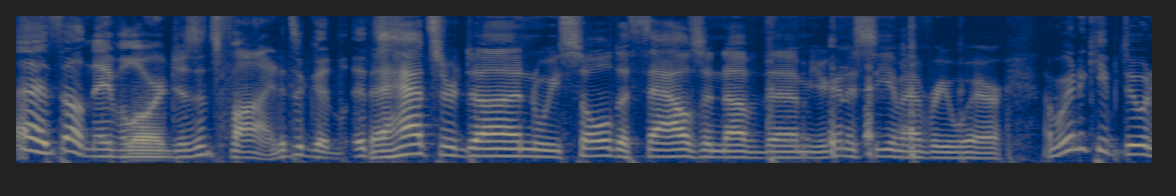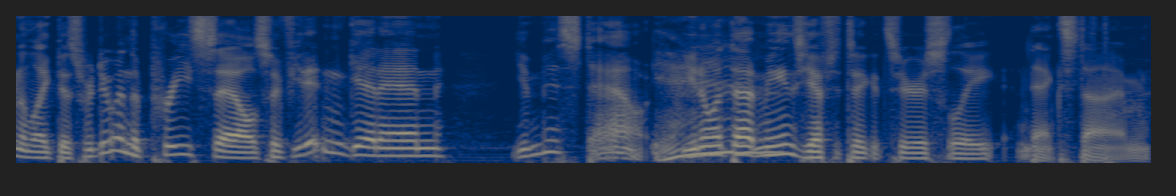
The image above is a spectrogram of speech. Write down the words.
I sell navel oranges. It's fine. It's a good. It's, The hats are done. We sold a thousand of them. You're going to see them everywhere. And we're going to keep doing it like this. We're doing the pre sale. So if you didn't get in, you missed out. You know what that means? You have to take it seriously next time.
